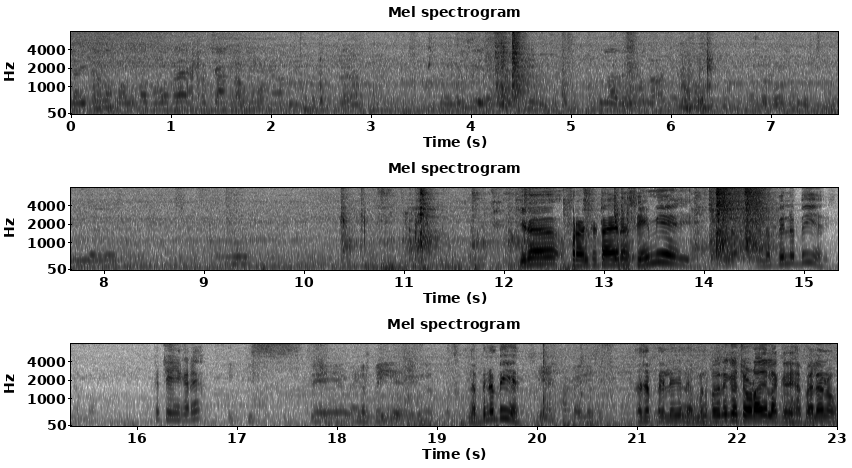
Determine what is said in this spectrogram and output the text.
ਲਾਈਟਾਂ ਦਾ ਮੁੱਲ ਤਾਂ ਬਹੁਤ ਹੈ 95 ਹੈ। ਬੁਲਾ ਦੇ ਪਤਾ ਜਿਹੜਾ ਫਰੰਟ ਟਾਇਰ ਹੈ ਸੇਮ ਹੀ। ਹੈ 90 90 ਹੀ? ਹੈ ਕਿ ਚੇਂਜ ਕਰਿਆ? 21 ਤੇ 90 ਹੀ ਹੈ ਇਹ ਗੱਲ 90 90 ਹੈ ਪਹਿਲੇ ਅੱਛਾ ਪਹਿਲੇ ਜਿਹਨੇ ਮੈਨੂੰ ਪਤਾ ਨਹੀਂ ਕਿ ਚੌੜਾ ਜਿਹਾ ਲੱਗ ਰਿਹਾ ਪਹਿਲਾਂ ਨੂੰ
